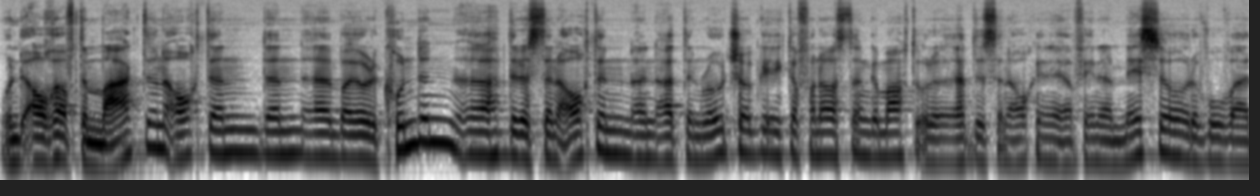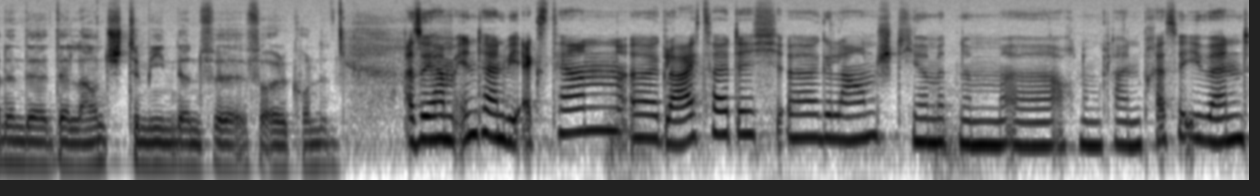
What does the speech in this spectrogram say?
Und auch auf dem Markt dann, auch dann, dann äh, bei euren Kunden, äh, habt ihr das dann auch dann, eine Art den Roadshow, gehe ich davon aus, dann gemacht? Oder habt ihr das dann auch in, auf einer Messe oder wo war denn der, der Launch-Termin dann für, für eure Kunden? Also wir haben intern wie extern äh, gleichzeitig äh, gelauncht, hier mit einem äh, auch einem kleinen Presseevent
